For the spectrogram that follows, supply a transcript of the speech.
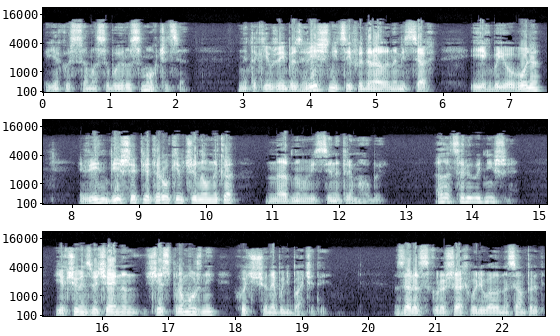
якось сама собою розсмокчиться. Не такі вже й безгрішні ці федерали на місцях, і якби його воля, він більше п'яти років чиновника на одному місці не тримав би. Але царю видніше, якщо він, звичайно, ще спроможний хоч що-небудь бачити. Зараз Скороша хвилювала насамперед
